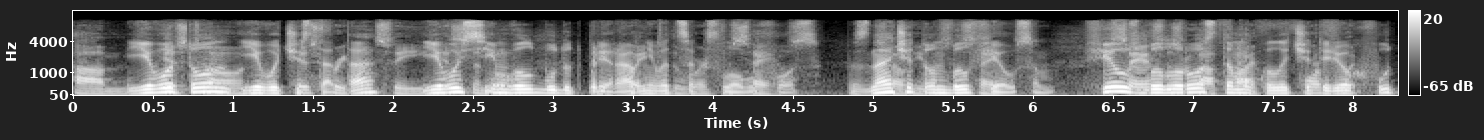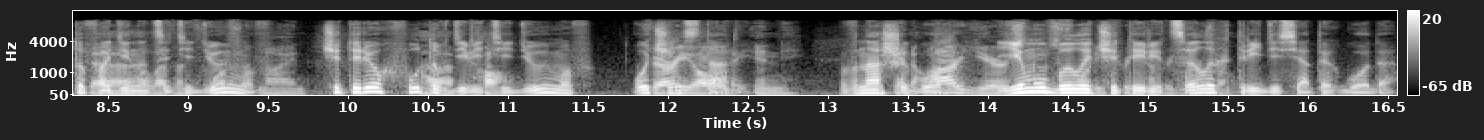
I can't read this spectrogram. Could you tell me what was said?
Um, его тон, его чистота, его символ будут приравниваться к слову «фос». Значит, он был Феусом. Феус был ростом около 4 футов 11 дюймов, 4 футов 9 uh, дюймов, очень старый. В наши годы ему было 4,3 года.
